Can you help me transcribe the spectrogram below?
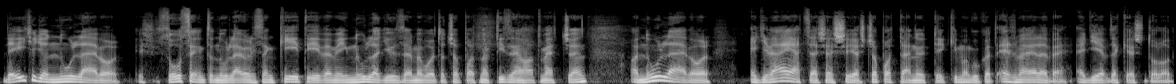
De így, hogy a nulláról, és szó szerint a nulláról, hiszen két éve még nulla győzelme volt a csapatnak 16 meccsen, a nulláról egy rájátszás esélyes csapattá nőtték ki magukat, ez már eleve egy érdekes dolog.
